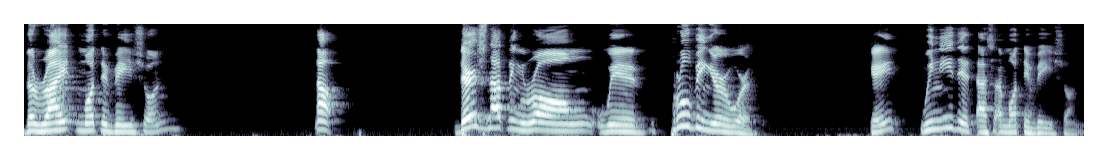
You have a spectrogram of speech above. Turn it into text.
the right motivation? Now, there's nothing wrong with proving your worth. Okay? We need it as a motivation.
